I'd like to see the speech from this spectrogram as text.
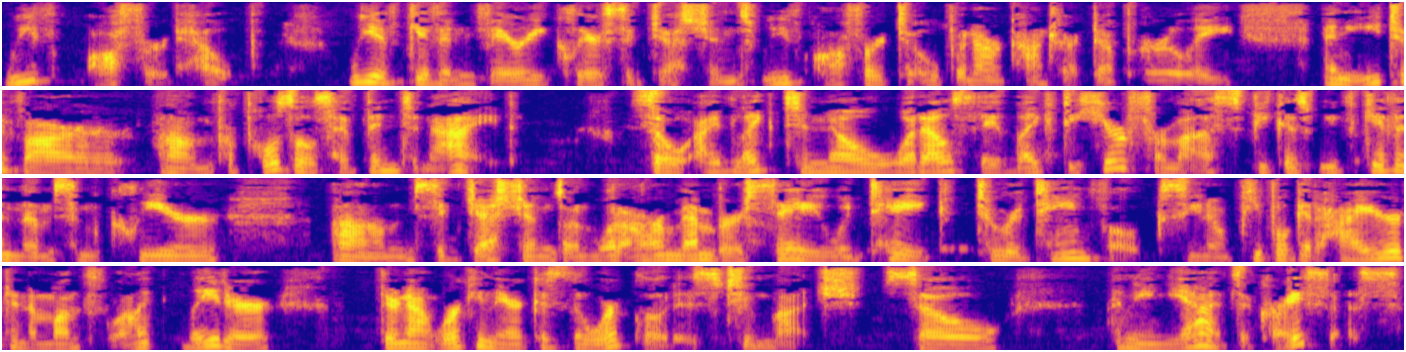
We've offered help. We have given very clear suggestions. We've offered to open our contract up early, and each of our um, proposals have been denied. So I'd like to know what else they'd like to hear from us because we've given them some clear um, suggestions on what our members say would take to retain folks. You know, people get hired and a month later they're not working there because the workload is too much. So, I mean, yeah, it's a crisis,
